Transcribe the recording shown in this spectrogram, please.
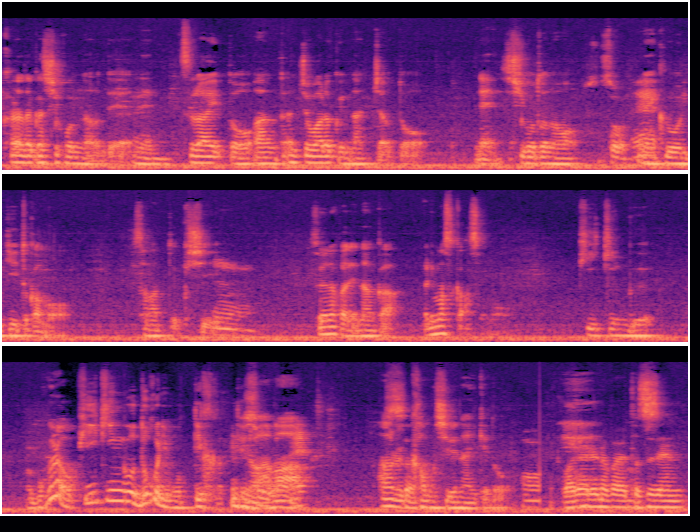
体が資本なのでね、うん。辛いと、あの、体調悪くなっちゃうと、ね、仕事の、そうね、クオリティとかも下がっていくし、ん。そういう中でなんかありますか？その、ピーキング。僕らもピーキングをどこに持っていくかっていうのは、まあ、あるかもしれないけど。我々の場合は突然うん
